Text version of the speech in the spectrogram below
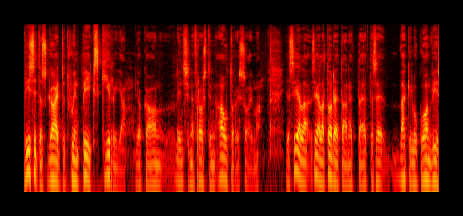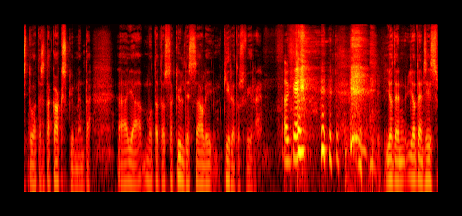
Visitors Guide to Twin Peaks-kirja, joka on Lynchin ja Frostin autorisoima. Ja siellä, siellä todetaan, että, että se väkiluku on 5120, ää, ja, mutta tuossa kyltissä oli kirjoitusvirhe. Okei. Okay. joten, joten siis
